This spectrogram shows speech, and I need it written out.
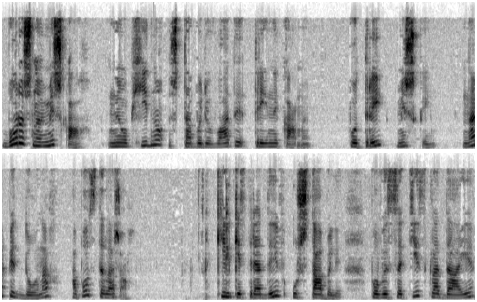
Борошно в мішках необхідно штабелювати трійниками по три мішки на піддонах або стелажах. Кількість рядів у штабелі по висоті складає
